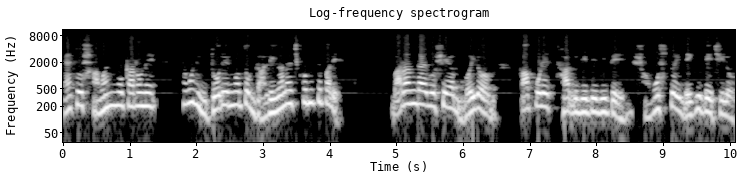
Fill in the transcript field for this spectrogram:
এত সামান্য কারণে এমন ইতরের মতো গালিগালাজ করিতে পারে? বারান্দায় বসিয়া ভৈরব কাপড়ের থাক দিতে দিতে সমস্তই দেখিতেছিল,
